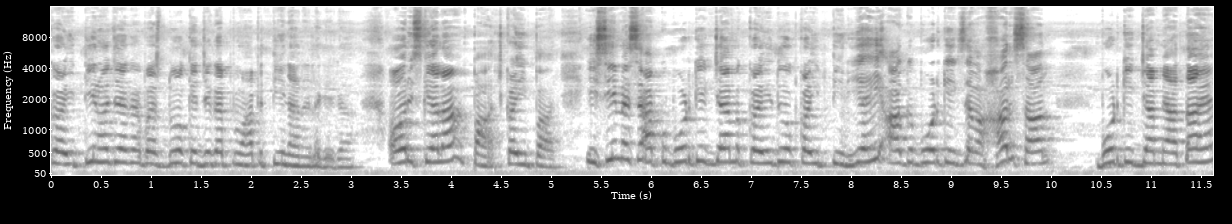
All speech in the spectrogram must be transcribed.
कड़ी तीन हो जाएगा, बस दो के जगह पे वहाँ पे तीन आने लगेगा। और इसके अलावा पाँच, कड़ी पाँच। इसी में से आपको बोर्ड के एग्ज़ाम में कड़ी दो, कड़ी तीन, यही आगे बोर्ड के एग्ज़ाम हर साल बोर्ड के एग्ज़ाम में आता है।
